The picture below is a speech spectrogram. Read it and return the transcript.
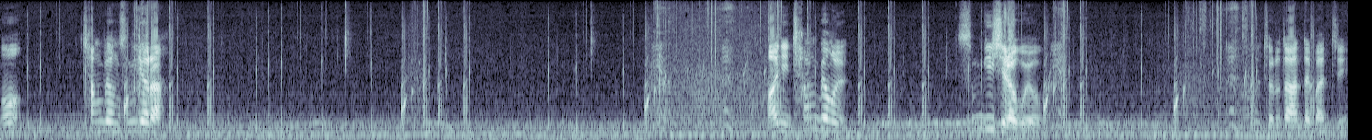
어? 창병 숨겨라. 아니 창병을 숨기시라고요. 어, 저러다 한 대 맞지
